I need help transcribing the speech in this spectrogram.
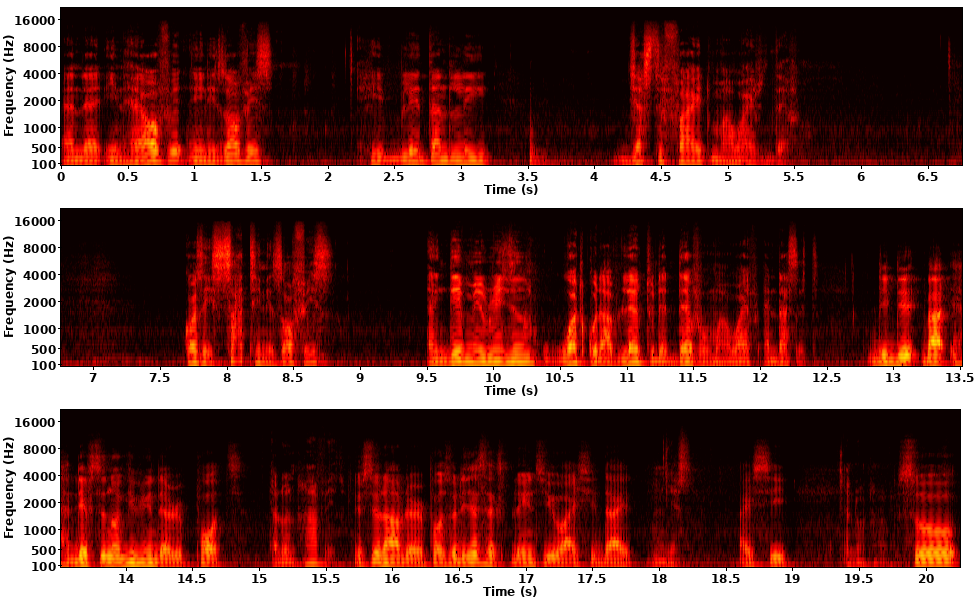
And then in her office, in his office, he blatantly justified my wife's death. Because he sat in his office and gave me reasons what could have led to the death of my wife, and that's it. They did, but they've still not given you the report. I don't have it. You still don't have the report, so they just explained to you why she died. Mm, Yes, I see. I don't have it. So,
